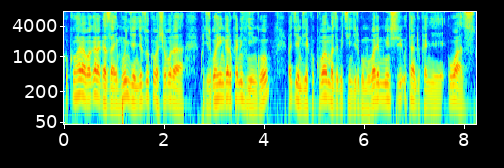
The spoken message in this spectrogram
kuko hari abagaragaza impungenge z'uko bashobora kugirwaho ingaruka n'inkingo bagendeye ku kuba bamaze gukingirwa umubare mwinshi utandukanye wazo.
